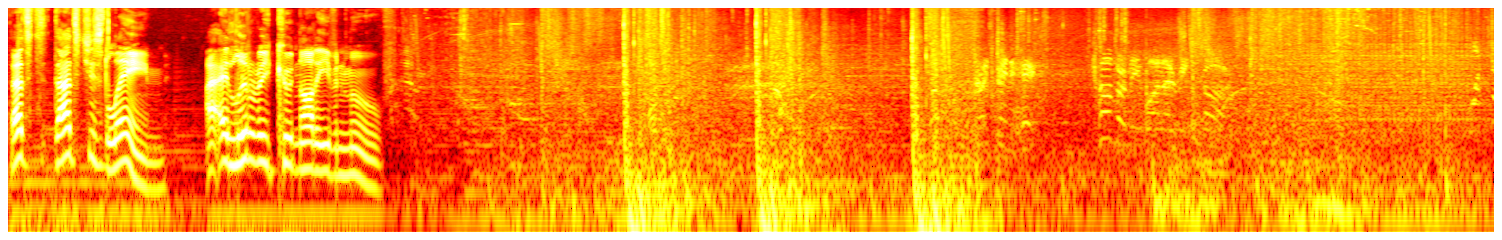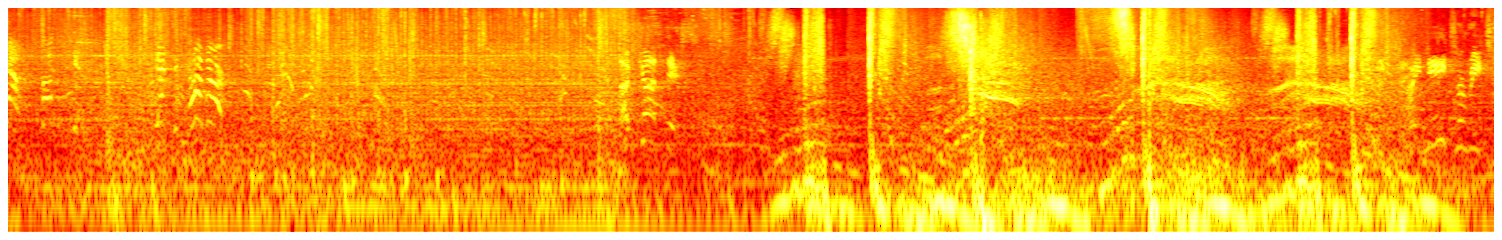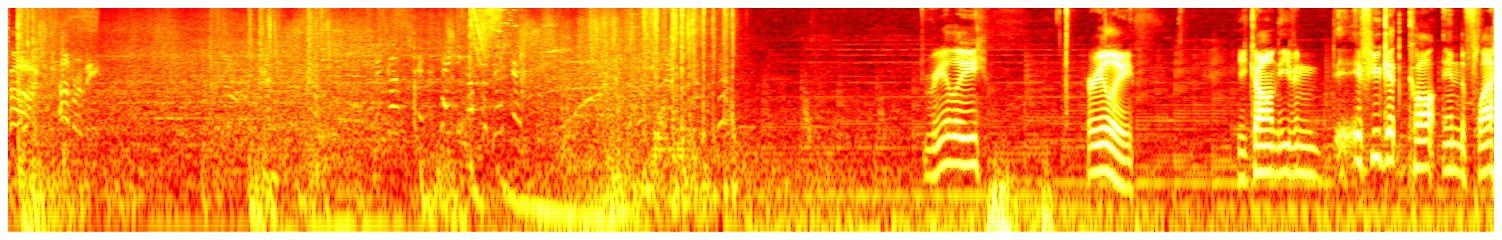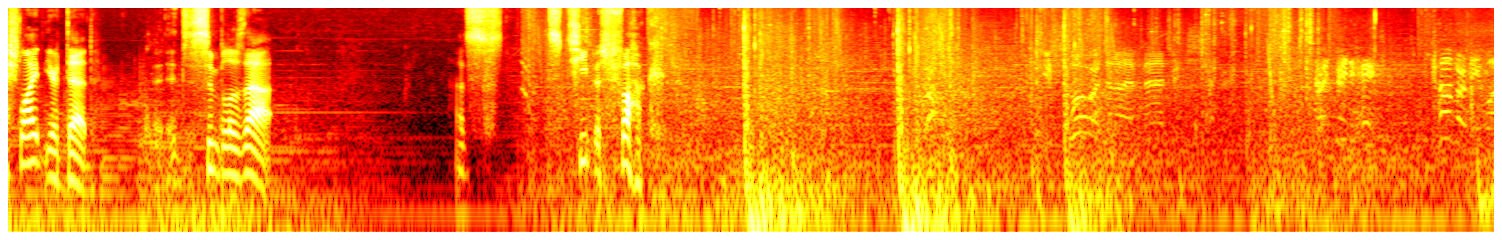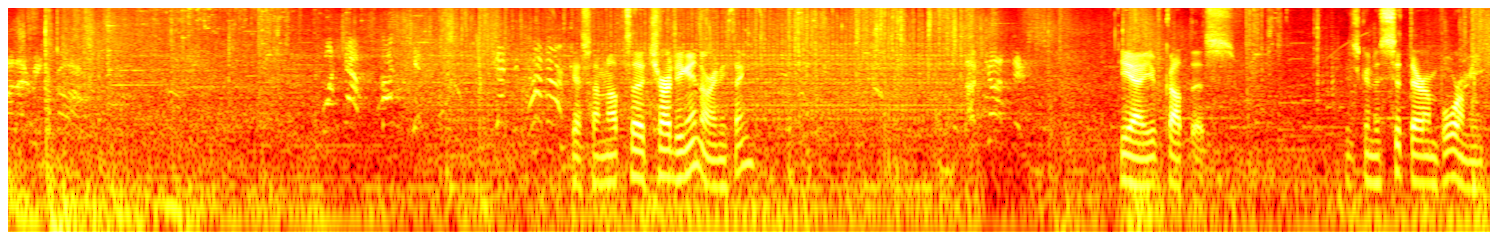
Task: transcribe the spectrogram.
That's that's just lame. I, I literally could not even move. Really? Really? You can't even... If you get caught in the flashlight, you're dead. It's as simple as that. That's... It's cheap as fuck. You're slower than I imagined, Shepard. I've been hit! Cover me while I recharge! Watch out! Buckskin! Get to cover! Guess I'm not uh, charging in or anything. I've got this! Yeah, you've got this. He's gonna sit there and bore me.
